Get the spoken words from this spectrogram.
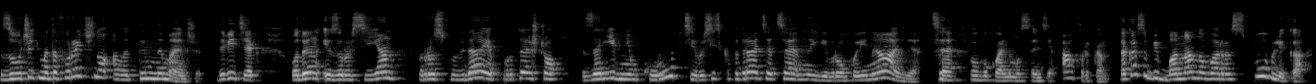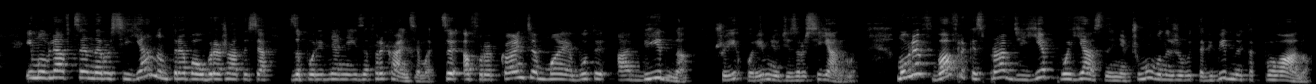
звучить метафорично, але тим не менше. Дивіться, як один із росіян розповідає про те, що за рівнем корупції Російська Федерація це не Європа і не Азія, це в буквальному сенсі Африка. Така собі бананова республіка. І мовляв, це не росіянам треба ображатися за порівняння із африканцями. Це африканцям має бути обідно, що їх порівнюють із росіянами. Мовляв, в Африки справді є пояснення, чому вони живуть так бідно і так погано.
